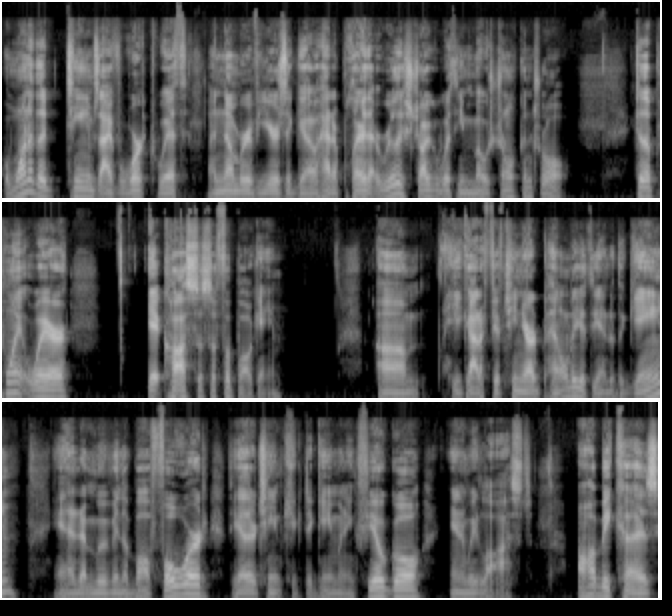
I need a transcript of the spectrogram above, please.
one of the teams I've worked with a number of years ago had a player that really struggled with emotional control to the point where it cost us a football game. Um, he got a 15 yard penalty at the end of the game and ended up moving the ball forward. The other team kicked a game winning field goal and we lost. All because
